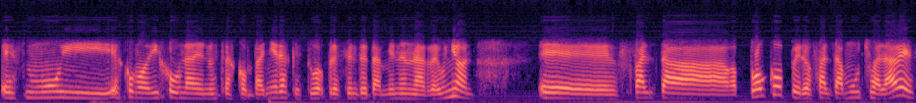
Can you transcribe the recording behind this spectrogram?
es muy, es como dijo una de nuestras compañeras que estuvo presente también en la reunión, eh, falta poco, pero falta mucho a la vez.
